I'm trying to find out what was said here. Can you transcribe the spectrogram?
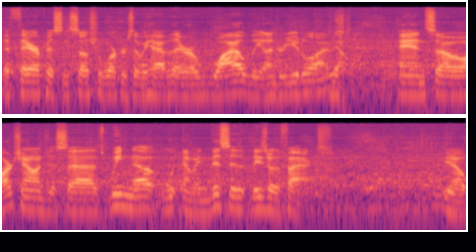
the therapists and social workers that we have there are wildly underutilized. Yeah. And so our challenge is says we know. I mean, this is these are the facts. You know,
